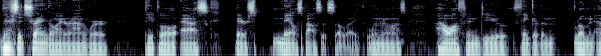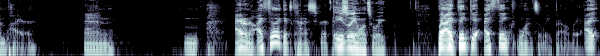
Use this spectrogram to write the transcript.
there's a trend going around where people ask their male spouses, so like women will ask, "How often do you think of the Roman Empire?" And mm, I don't know. I feel like it's kind of scripted Easily once a week. but I think it, I think once a week probably. I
